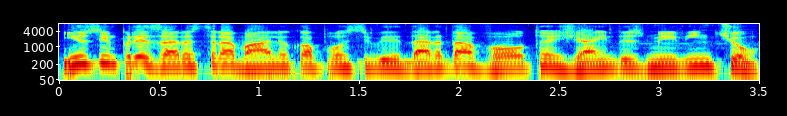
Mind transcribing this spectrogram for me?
E os empresários trabalham com a possibilidade da volta já em 2021.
